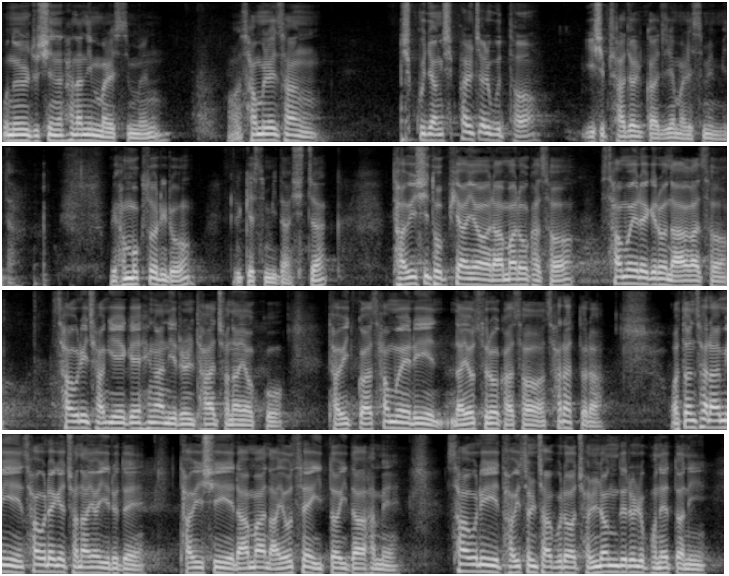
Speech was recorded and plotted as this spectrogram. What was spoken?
오늘 주시는 하나님 말씀은 어, 사무엘상 19장 18절부터 24절까지의 말씀입니다. 우리 한 목소리로 읽겠습니다. 시작. 다윗이 도피하여 라마로 가서 사무엘에게로 나아가서 사울이 자기에게 행한 일을 다 전하였고 다윗과 사무엘이 나요스로 가서 살았더라. 어떤 사람이 사울에게 전하여 이르되 다윗이 라마 나요스에 있더이다 하매 사울이 다윗을 잡으러 전령들을 보냈더니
